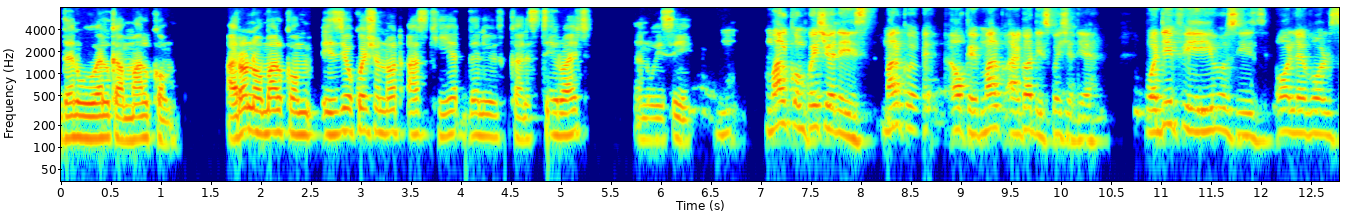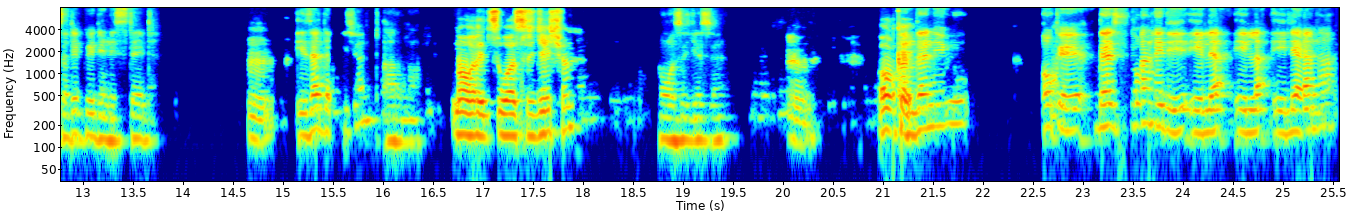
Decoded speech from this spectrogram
then we welcome Malcolm. I don't know, Malcolm, is your question not asked yet? Then you can still write and we see. Malcolm question is Malcolm okay Malcolm I got this question here. What if he uses his O level certificate instead? Mm. Is that the question? I don't know. No, it was suggestion. Or suggestion. Okay. And then you okay, there's one lady, Ilia, Ilia, Iliana.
